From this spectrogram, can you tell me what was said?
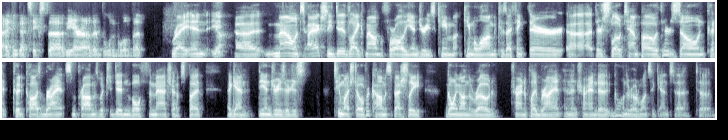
I think that takes the the air out of their balloon a little bit. Right, and yeah. uh, Mount, I actually did like Mount before all the injuries came came along because I think their uh, their slow tempo, their zone could could cause Bryant some problems, which it did in both the matchups. But again, the injuries are just too much to overcome, especially going on the road, trying to play Bryant, and then trying to go on the road once again to to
